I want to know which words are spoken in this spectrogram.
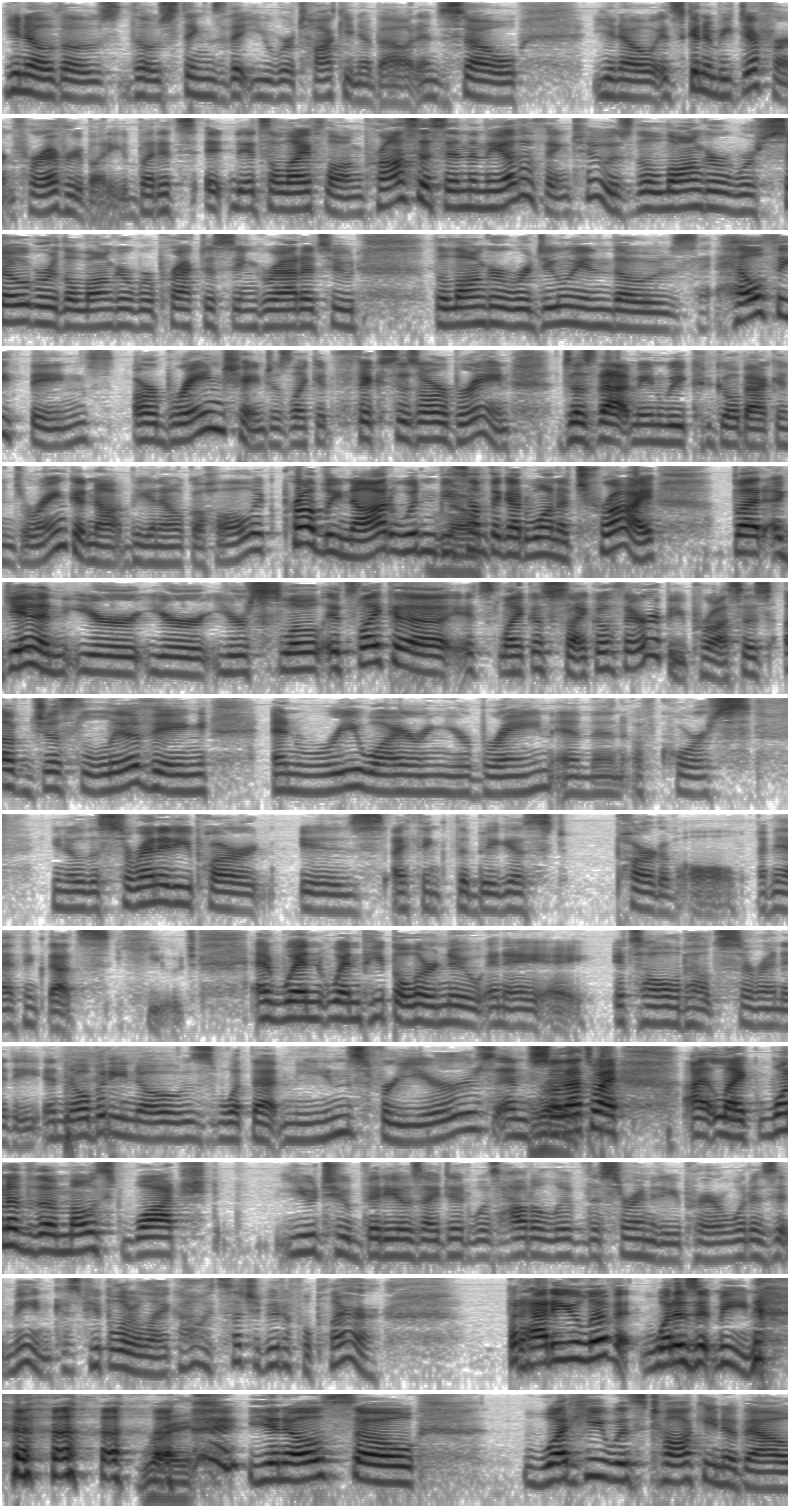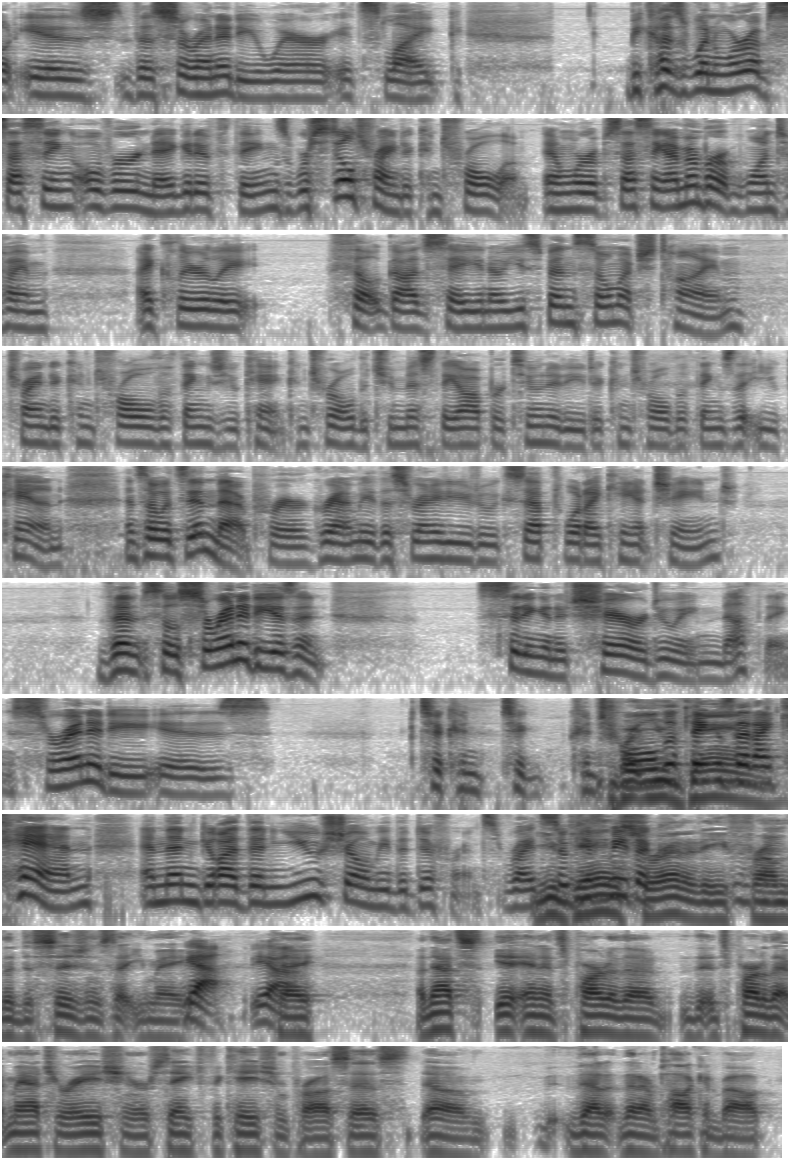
you know those those things that you were talking about. And so you know it's going to be different for everybody but it's it, it's a lifelong process. And then the other thing too is the longer we're sober the longer we're practicing gratitude the longer we're doing those healthy things our brain changes like it fixes our brain. Does that mean we could go back and drink and not be an alcoholic? Probably not. It wouldn't be no. something i'd want to try but again you're you're you're slow it's like a it's like a psychotherapy process of just living and rewiring your brain. And then of course you know the serenity part is i think the biggest part of all. I mean i think that's huge. And when when people are new in aa it's all about serenity. And nobody knows what that means for years. And so right. that's why i like one of the most watched YouTube videos I did was how to live the serenity prayer. What does it mean? Because people are like, oh, it's such a beautiful prayer. But how do you live it? What does it mean? right. You know, so what he was talking about is the serenity where it's like, because when we're obsessing over negative things, we're still trying to control them. And we're obsessing. I remember at one time, I clearly felt God say, you know, you spend so much time trying to control the things you can't control that you miss the opportunity to control the things that you can. And so it's in that prayer grant me the serenity to accept what I can't change. Then, so serenity isn't sitting in a chair doing nothing. Serenity is to con- to control the gain, things that I can, and then God, then you show me the difference, right? so give me the serenity from mm-hmm. the decisions that you make. Yeah, yeah. Okay, and that's and it's part of the it's part of that maturation or sanctification process um, that that I'm talking about.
